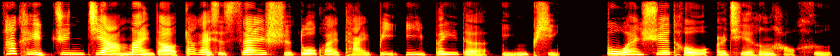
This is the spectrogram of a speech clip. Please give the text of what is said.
它可以均价卖到大概是三十多块台币一杯的饮品，不玩噱头，而且很好喝。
